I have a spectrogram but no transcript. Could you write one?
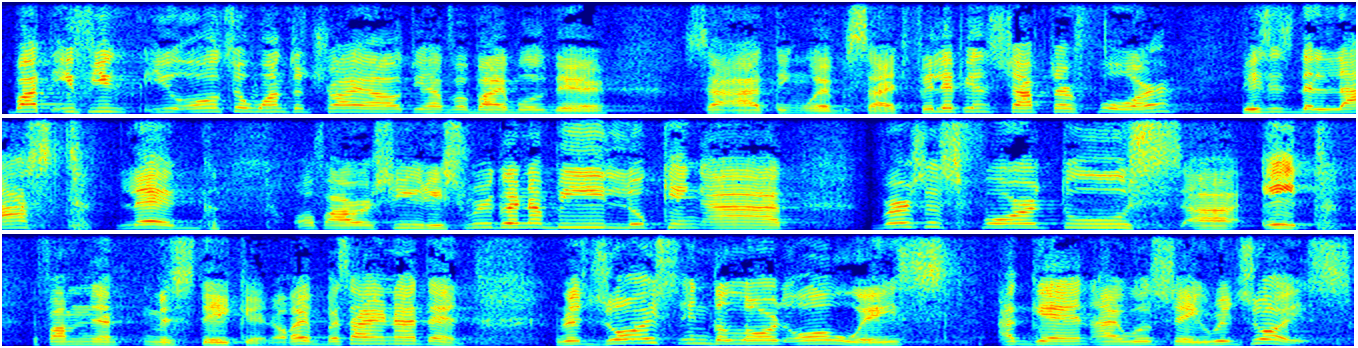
But if you you also want to try out, you have a Bible there sa ating website. Philippians chapter 4, This is the last leg of our series. We're going to be looking at verses 4 to uh, 8, if I'm not mistaken. Okay, basahin natin. Rejoice in the Lord always. Again, I will say, rejoice.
